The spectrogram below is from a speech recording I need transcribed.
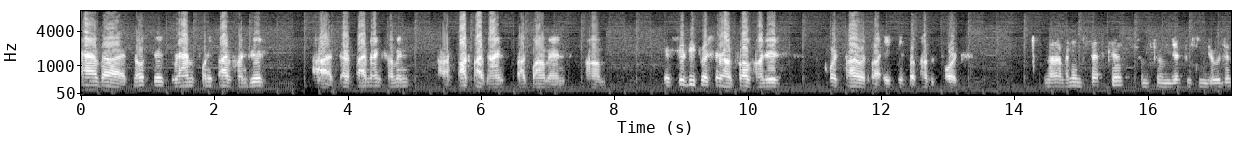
have a uh, 06 Ram 2500. Uh, it's got a 5.9 Cummins, uh, stock 5.9, stock bottom end. Um, it should be pushing around 1200 horsepower with about 18 foot-pounds of torque. Uh, my name is Seth Kuntz. I'm from Jefferson, Georgia.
